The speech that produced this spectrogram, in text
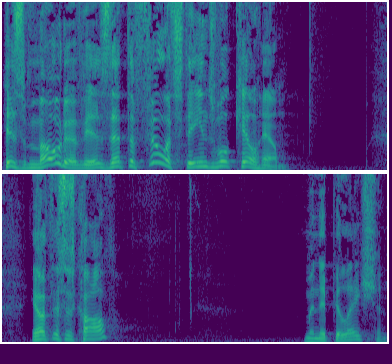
His motive is that the Philistines will kill him. You know what this is called? Manipulation.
